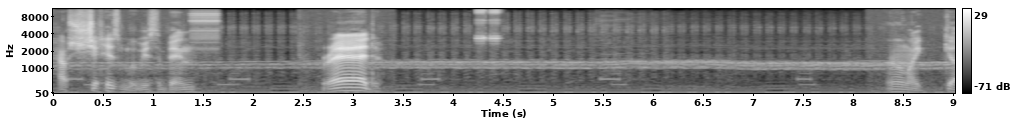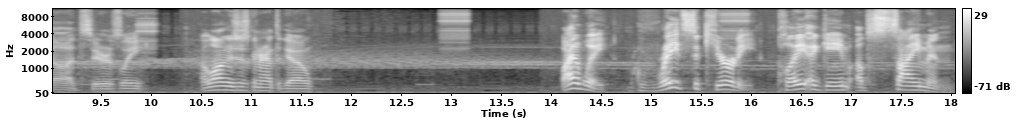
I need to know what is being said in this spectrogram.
How shit his movies have been. Red. Oh my god, seriously? How long is this gonna have to go? By the way, great security. Play a game of Simon.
